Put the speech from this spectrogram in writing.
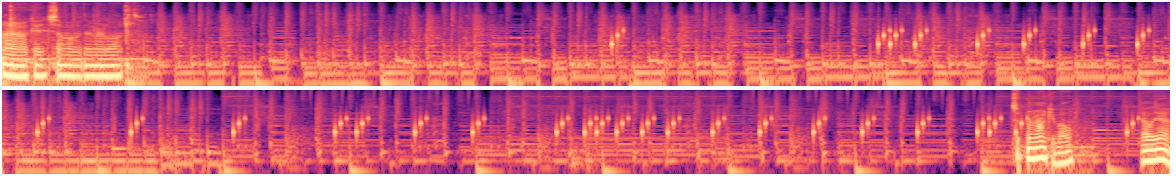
Oh okay, some of them are locked. Ball. Hell yeah.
